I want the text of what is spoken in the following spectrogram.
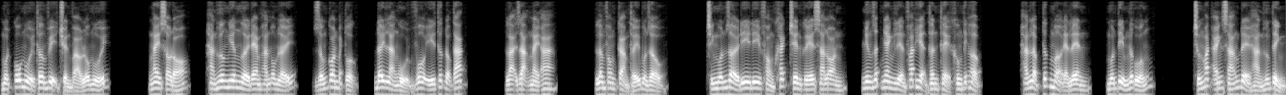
một cỗ mùi thơm vị chuyển vào lỗ mũi. Ngay sau đó, hàn hương nghiêng người đem hắn ôm lấy, giống con bạch tuộc, đây là ngủ vô ý thức động tác. Lại dạng này a. Lâm phong cảm thấy buồn rầu. Chính muốn rời đi đi phòng khách trên ghế salon, nhưng rất nhanh liền phát hiện thân thể không thích hợp. Hắn lập tức mở đèn lên, muốn tìm nước uống trứng mắt ánh sáng để hàn hương tỉnh,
